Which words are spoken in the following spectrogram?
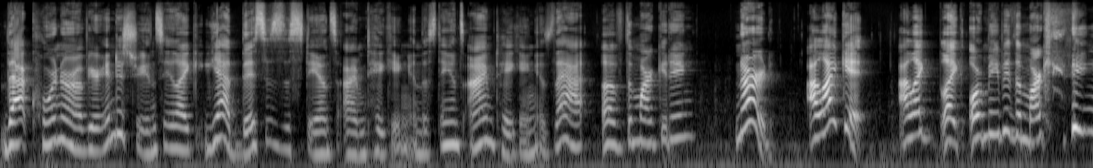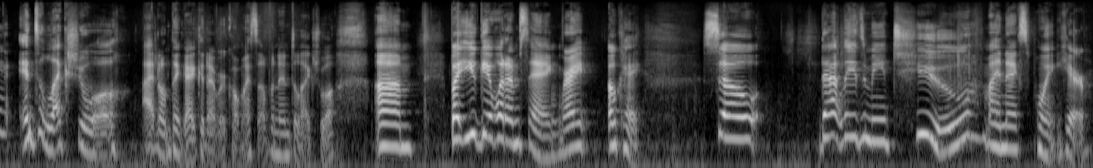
that corner of your industry and say like, yeah, this is the stance I'm taking and the stance I'm taking is that of the marketing nerd. I like it. I like like or maybe the marketing intellectual. I don't think I could ever call myself an intellectual. Um, but you get what I'm saying, right? Okay. So that leads me to my next point here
